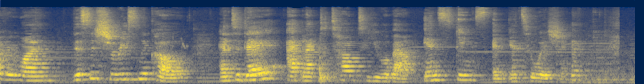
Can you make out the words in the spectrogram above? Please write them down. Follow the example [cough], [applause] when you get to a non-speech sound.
everyone, this is Cherise Nicole, and today I'd like to talk to you about instincts and intuition.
